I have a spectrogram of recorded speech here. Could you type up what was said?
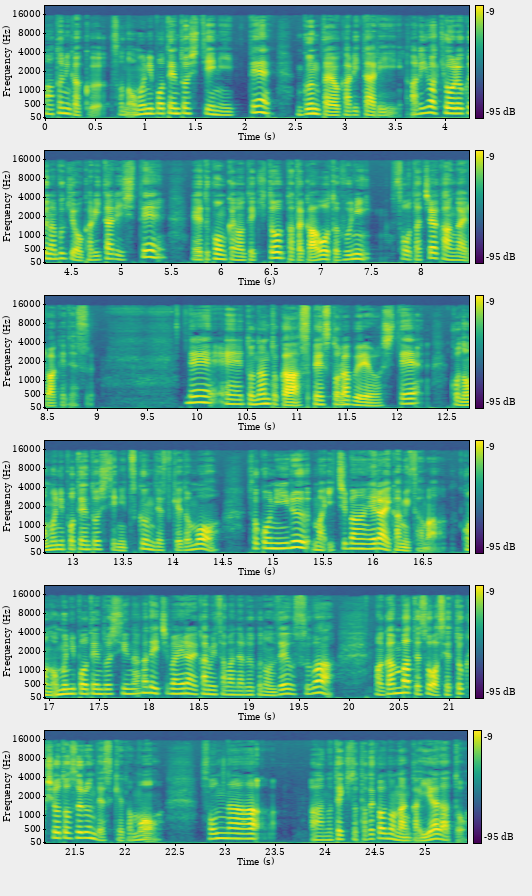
まあ、とにかくそのオムニポテントシティに行って軍隊を借りたりあるいは強力な武器を借りたりして、えー、と今回の敵と戦おうというふうに宋たちは考えるわけです。で、えー、となんとかスペーストラブルをしてこのオムニポテントシティに着くんですけどもそこにいる、まあ、一番偉い神様このオムニポテントシティの中で一番偉い神様になるこのゼウスは、まあ、頑張ってそうは説得しようとするんですけどもそんなあの敵と戦うのなんか嫌だと。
